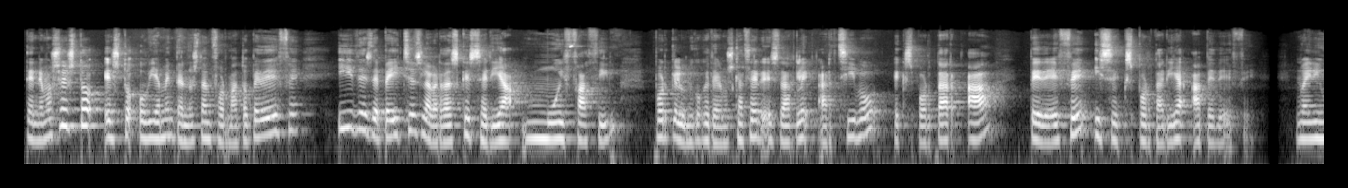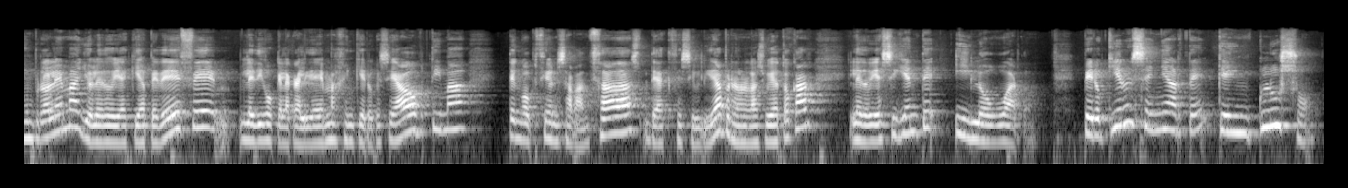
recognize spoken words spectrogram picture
Tenemos esto, esto obviamente no está en formato PDF y desde Pages la verdad es que sería muy fácil porque lo único que tenemos que hacer es darle archivo, exportar a PDF y se exportaría a PDF. No hay ningún problema, yo le doy aquí a PDF, le digo que la calidad de imagen quiero que sea óptima, tengo opciones avanzadas de accesibilidad, pero no las voy a tocar, le doy a siguiente y lo guardo. Pero quiero enseñarte que incluso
